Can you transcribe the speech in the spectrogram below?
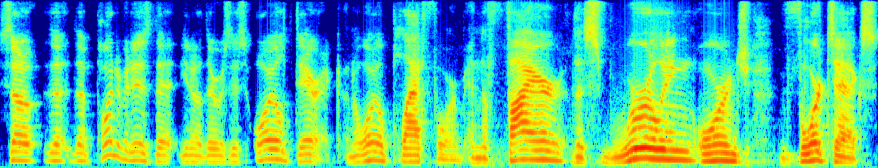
So the the point of it is that you know there was this oil derrick, an oil platform, and the fire, this whirling orange vortex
